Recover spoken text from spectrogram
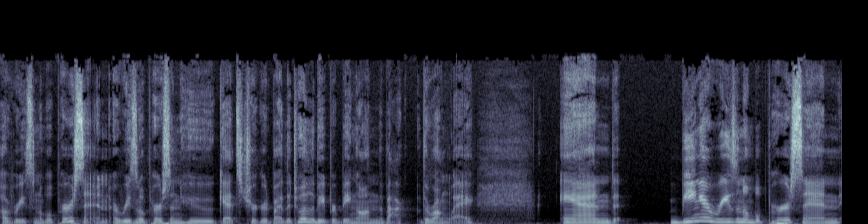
a reasonable person, a reasonable person who gets triggered by the toilet paper being on the back the wrong way. And being a reasonable person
